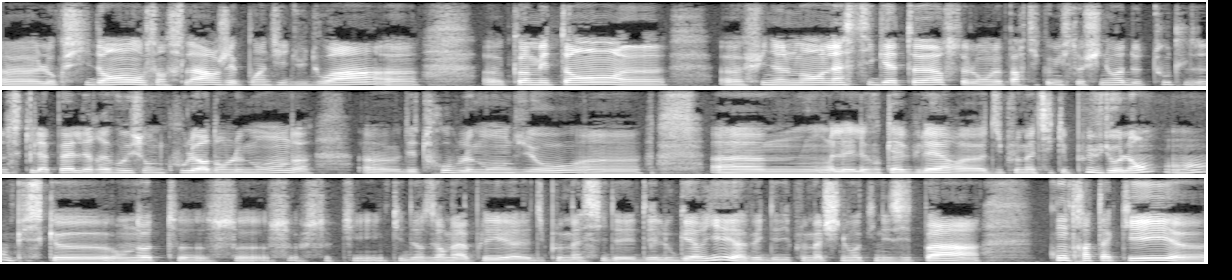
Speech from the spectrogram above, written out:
Euh, L'Occident, au sens large, est pointé du doigt comme étant euh, finalement l'instigateur, selon le Parti communiste chinois, de tout ce qu'il appelle les révolutions de couleur dans le monde, euh, des troubles mondiaux. Euh, le, vocabulaire diplomatique est plus violent, hein, puisqu'on note ce, qui, est désormais appelé la diplomatie des, des loups guerriers, avec des diplomates chinois qui n'hésitent pas à contre-attaquer euh,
